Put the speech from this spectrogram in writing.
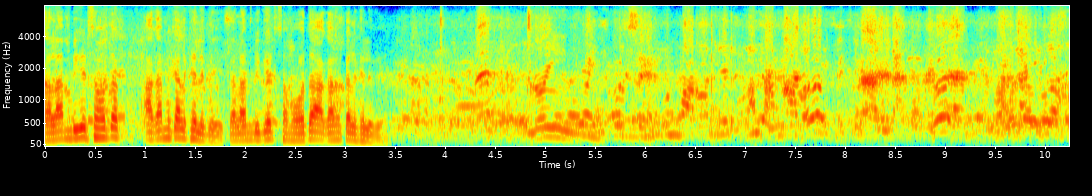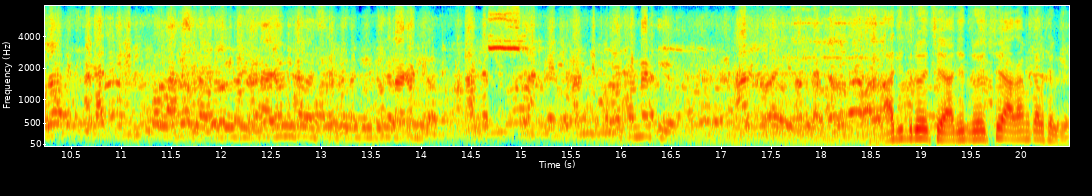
কালাম ব্রিগেড সম্ভবত আগামীকাল খেলবে। কালাম ব্রিগেড সম্ভবত আগামীকাল খেলবে। আজিদ রয়েছে আজিদ রয়েছে, আগামীকাল খেলবে।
